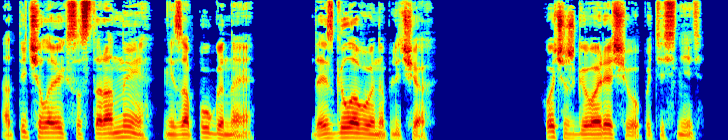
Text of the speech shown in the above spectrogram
А ты человек со стороны, не запуганная, да и с головой на плечах. Хочешь говорящего потеснить?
